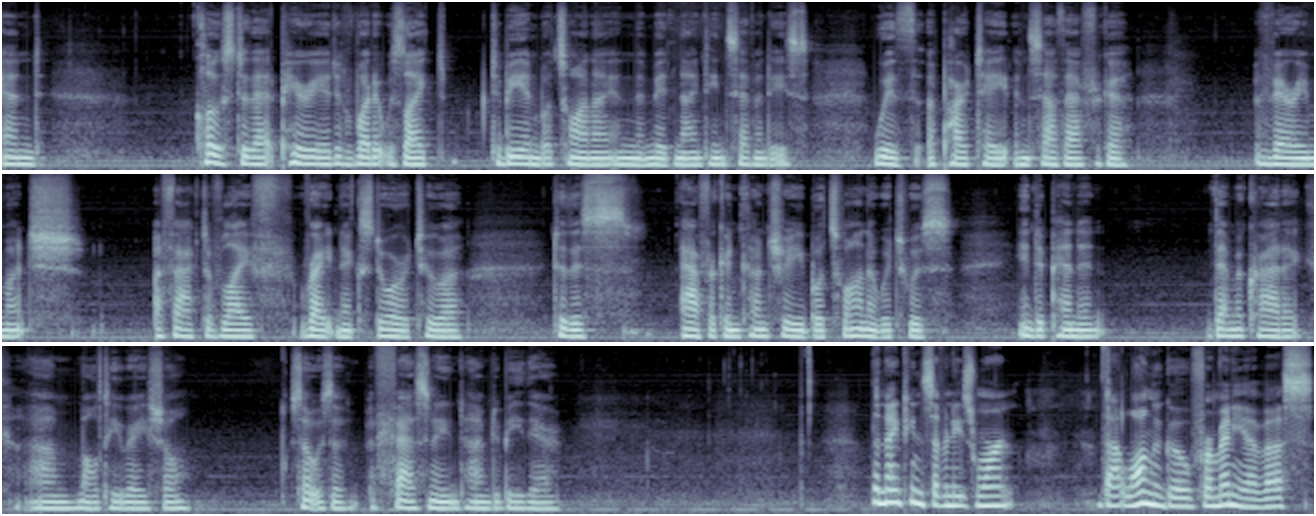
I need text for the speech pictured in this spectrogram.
And close to that period of what it was like to be in Botswana in the mid 1970s with apartheid in South Africa very much a fact of life right next door to a to this African country, Botswana, which was independent, democratic, um, multiracial. So it was a, a fascinating time to be there. The 1970s weren't that long ago for many of us,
